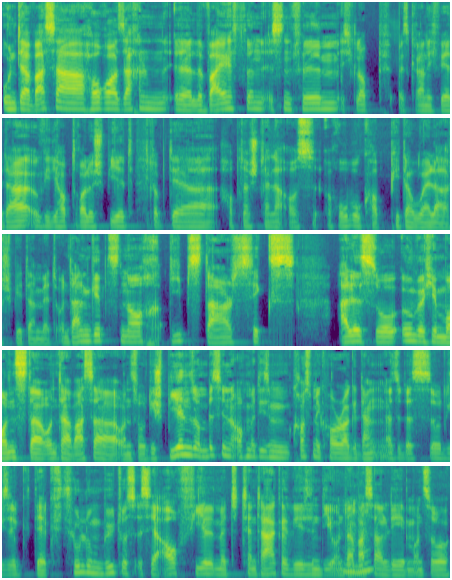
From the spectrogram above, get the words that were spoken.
Unterwasser-Horror-Sachen. Äh, Leviathan ist ein Film. Ich glaube, weiß gar nicht, wer da irgendwie die Hauptrolle spielt. Ich glaube, der Hauptdarsteller aus Robocop, Peter Weller, spielt da mit. Und dann gibt's noch Deep Star Six. Alles so irgendwelche Monster unter Wasser und so. Die spielen so ein bisschen auch mit diesem Cosmic Horror Gedanken. Also das so diese der Cthulhu Mythos ist ja auch viel mit Tentakelwesen, die unter Wasser leben und so.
